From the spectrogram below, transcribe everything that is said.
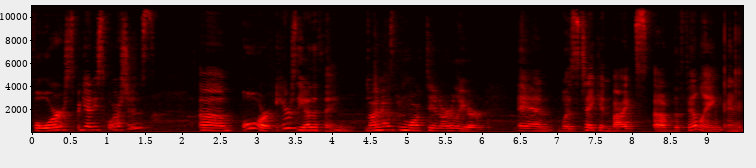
four spaghetti squashes. Um, or here's the other thing my husband walked in earlier and was taking bites of the filling, and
